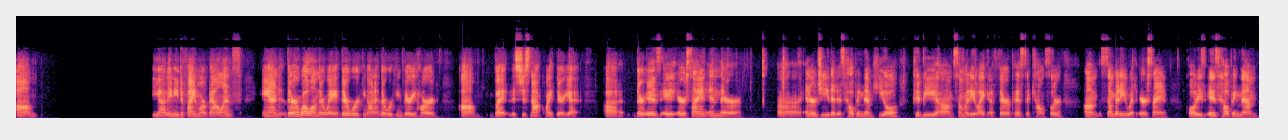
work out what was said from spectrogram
Um, yeah, they need to find more balance, and they're well on their way. They're working on it. They're working very hard, um, but it's just not quite there yet. Uh, there is a air sign in their uh, energy that is helping them heal. Could be um, somebody like a therapist, a counselor, um, somebody with air sign qualities is helping them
